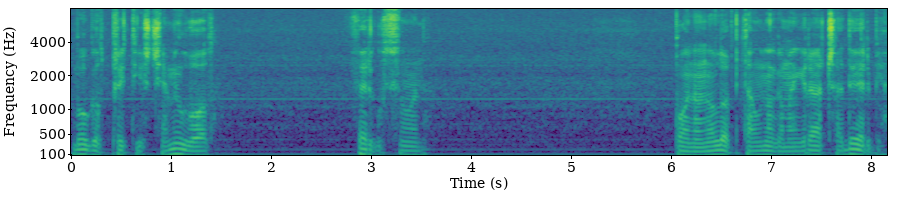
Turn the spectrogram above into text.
Bogle pritišće Millwall. Ferguson. Ponovno lopta u nogama igrača derbija.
